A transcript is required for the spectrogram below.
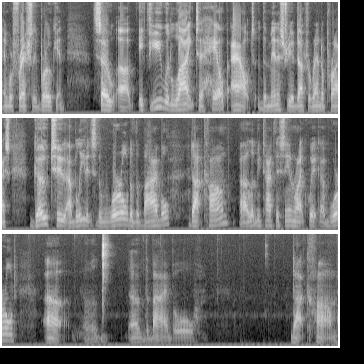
and were freshly broken. So, uh, if you would like to help out the ministry of Dr. Randall Price, go to, I believe it's the world of the Bible.com. Uh, let me type this in right quick. A world uh, of the Bible. Dot com,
